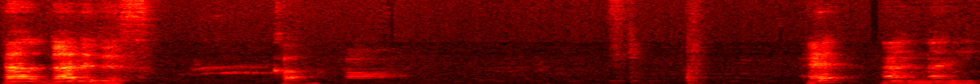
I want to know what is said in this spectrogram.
だ、誰ですか？え？な、なに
